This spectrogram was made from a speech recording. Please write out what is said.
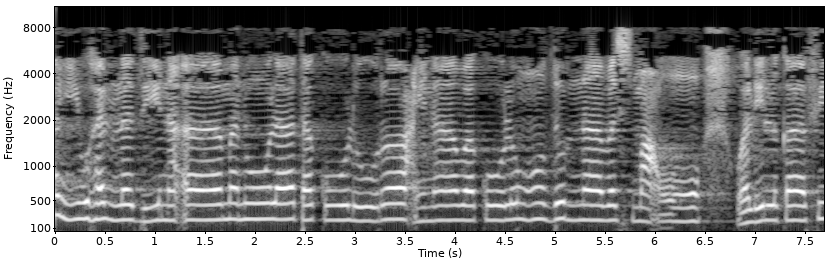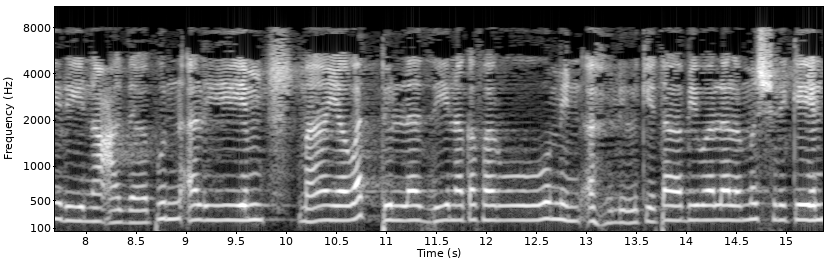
أيها الذين آمنوا لا تقولوا راعنا وقولوا انظرنا واسمعوا وللكافرين عذاب أليم. ما يود الذين كفروا من أهل الكتاب ولا المشركين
